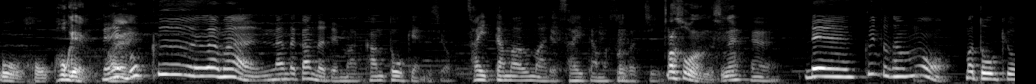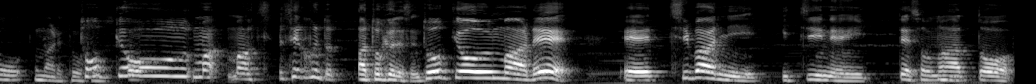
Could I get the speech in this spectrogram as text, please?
う、ほう、ほう、方言。でね、はい僕はまあなんだかんだでまあ関東圏ですよ。埼玉生まれ、埼玉育ち。あ、そうなんですね。うんで、クイントさんも、まあ、東京生まれ、東京東京、ま、まあ、正確にと、あ、東京ですね。東京生まれ、えー千葉に1年行って、その後、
